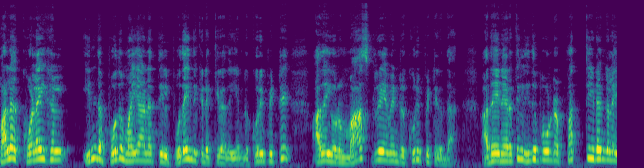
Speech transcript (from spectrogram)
பல கொலைகள் இந்த பொது மயானத்தில் புதைந்து கிடக்கிறது என்று குறிப்பிட்டு அதை ஒரு மாஸ் கிரேவ் என்று குறிப்பிட்டிருந்தார். அதே நேரத்தில் இது போன்ற பத்து இடங்களை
